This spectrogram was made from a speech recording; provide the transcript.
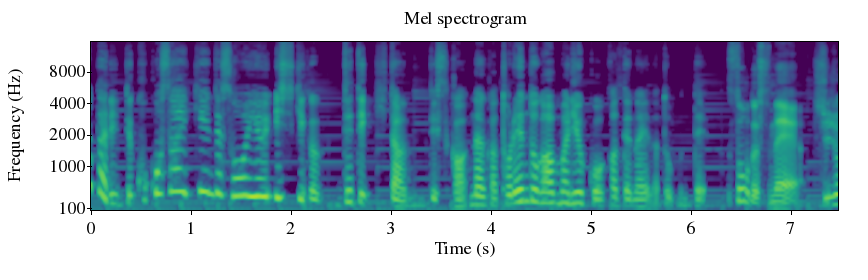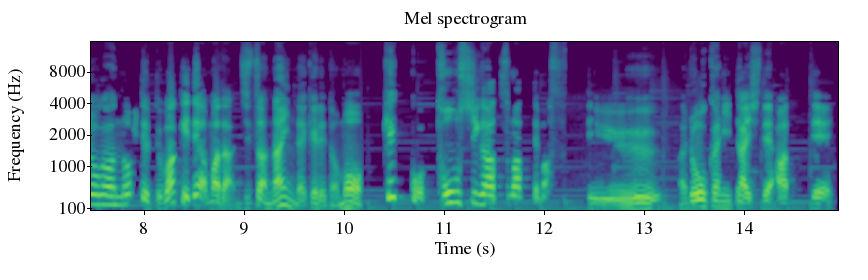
辺りってここ最近でそういう意識が出てきたんですか？なんかトレンドがあんまりよく分かってないなと思って。そうですね市場が伸びてるってわけではまだ実はないんだけれども結構投資が集まってますっていう老化に対してあって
